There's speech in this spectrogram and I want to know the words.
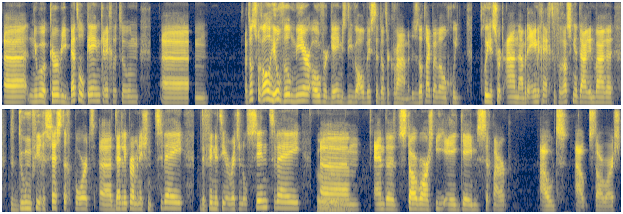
Eh, nieuwe Kirby Battle Game kregen we toen. Ehm, het was vooral heel veel meer over games die we al wisten dat er kwamen. Dus dat lijkt me wel een goede, goede soort aanname. De enige echte verrassingen daarin waren de Doom 64 poort, eh, Deadly Premonition 2, Divinity Original Sin 2 Oeh. ehm, en de Star Wars EA games, zeg maar, oud, oud Star Wars.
